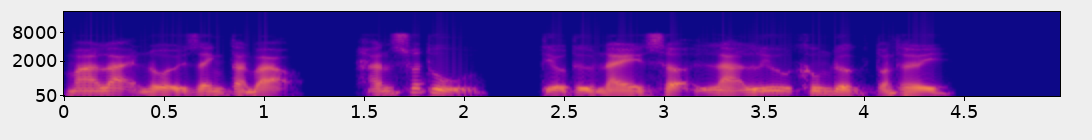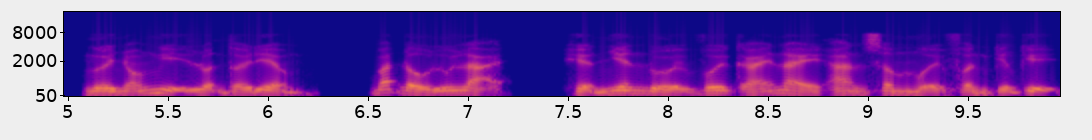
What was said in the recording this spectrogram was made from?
Mà lại nổi danh tàn bạo, hắn xuất thủ, tiểu tử này sợ là lưu không được toàn thời. Người nhóm nghị luận thời điểm, bắt đầu lui lại, hiển nhiên đối với cái này An Sâm mười phần kiên kỵ.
